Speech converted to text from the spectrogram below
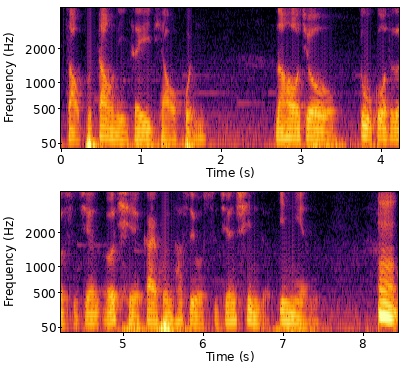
找不到你这一条魂，然后就度过这个时间，而且盖魂它是有时间性的，一年。嗯，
